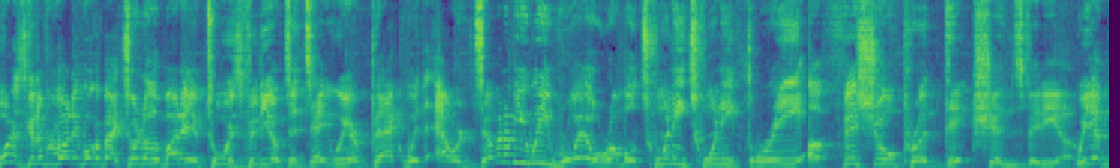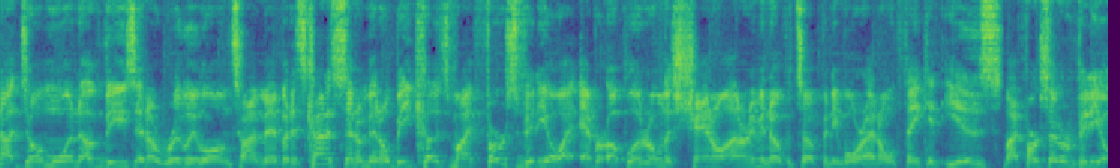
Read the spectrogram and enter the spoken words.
What is good everybody? Welcome back to another My Damn Toys video. Today we are back with our WWE Royal Rumble 2023 official predictions video. We have not done one of these in a really long time, man, but it's kind of sentimental because my first video I ever uploaded on this channel, I don't even know if it's up anymore. I don't think it is. My first ever video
